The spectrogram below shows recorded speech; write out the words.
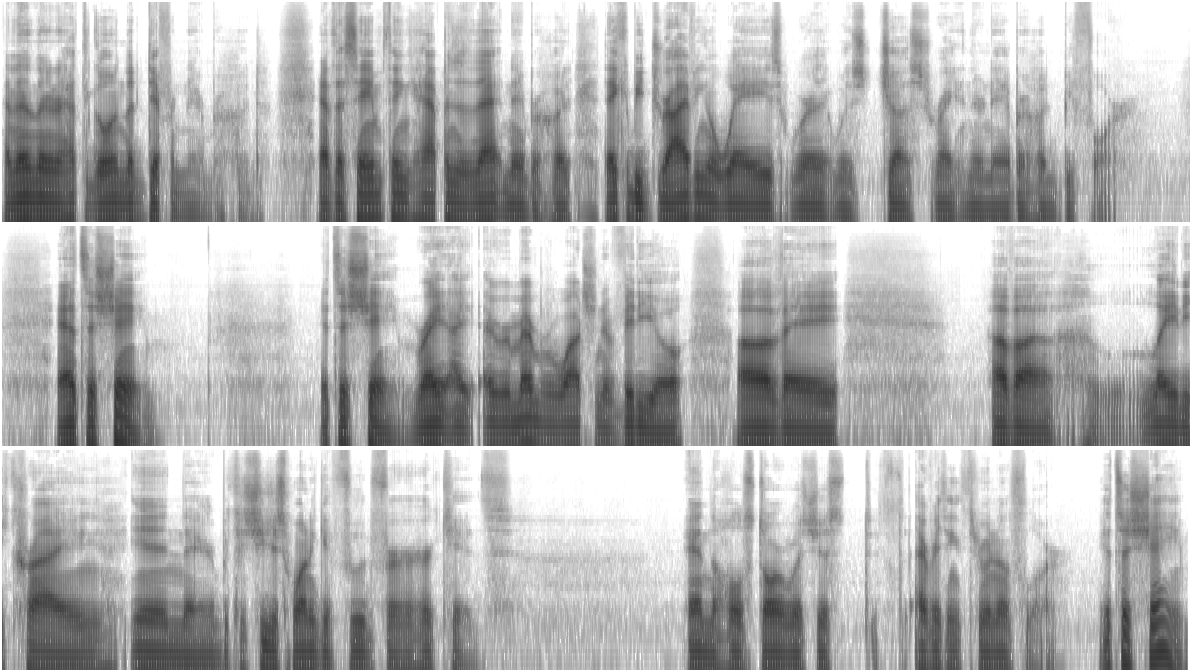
And then they're going to have to go in a different neighborhood. And if the same thing happens in that neighborhood, they could be driving a ways where it was just right in their neighborhood before. And it's a shame. It's a shame, right? I, I remember watching a video of a of a lady crying in there because she just wanted to get food for her kids. And the whole store was just everything thrown on the floor. It's a shame.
